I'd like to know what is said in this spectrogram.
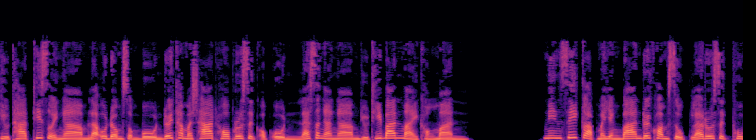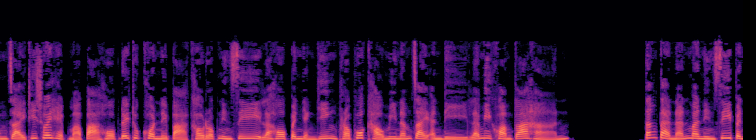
ทิวทัศน์ที่สวยงามและอุดมสมบูรณ์ด้วยธรรมชาติโฮปรู้สึกอบอุ่นและสง่างามอยู่ที่บ้านใหม่ของมัน นินซี่กลับมายังบ้านด้วยความสุขและรู้สึกภูมิใจที่ช่วยเห็บหมาป่าโฮปได้ทุกคนในป่าเคารพนินซี่และโฮปเป็นอย่างยิ่งเพราะพวกเขามีน้ำใจอันดีและมีความกล้าหาญตั้งแต่นั้นมานินซี่เป็น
